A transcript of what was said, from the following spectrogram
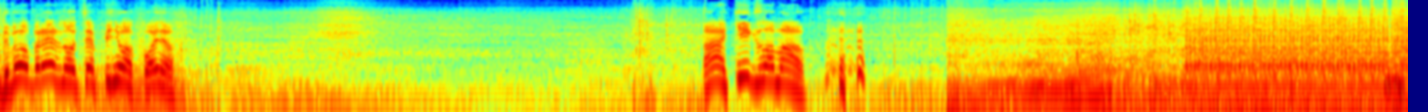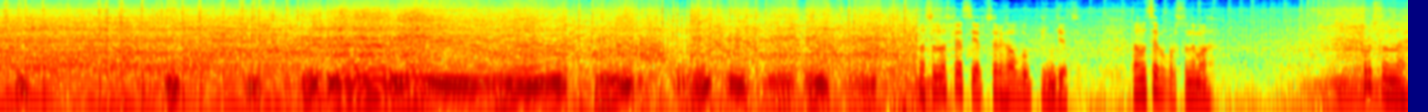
Диви обережно, оце пеньок, поняв? А, кік зламав. На 125 я б сергав би піндець. Там оце просто нема. Просто на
